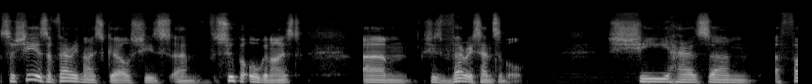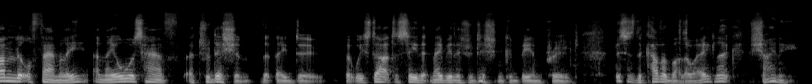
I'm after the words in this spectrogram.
so she is a very nice girl. She's um, super organized. Um, she's very sensible. She has um, a fun little family, and they always have a tradition that they do. But we start to see that maybe the tradition could be improved. This is the cover, by the way. Look, shiny.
